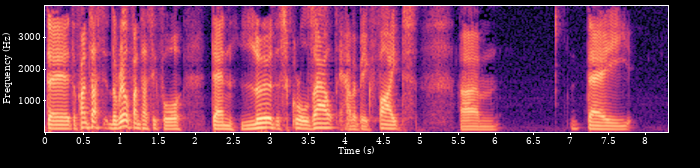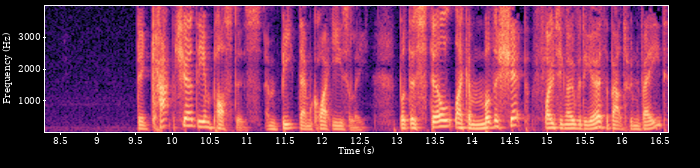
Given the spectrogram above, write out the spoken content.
The the fantastic, the real Fantastic Four then lure the Skrulls out. They have a big fight. Um, they they capture the imposters and beat them quite easily. But there's still like a mothership floating over the Earth about to invade.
